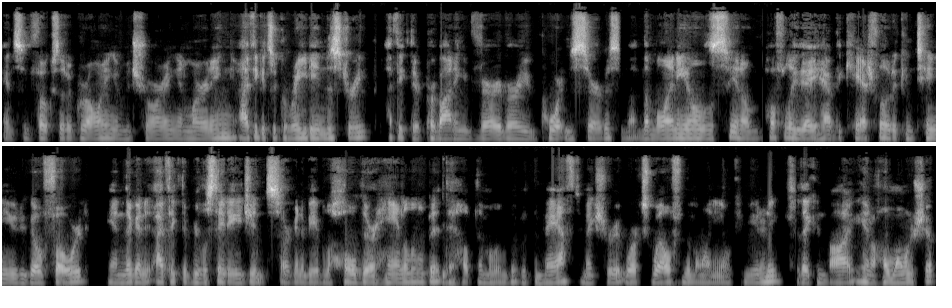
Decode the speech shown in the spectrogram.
and some folks that are growing and maturing and learning. I think it's a great industry. I think they're providing very, very important service. The millennials, you know, hopefully they have the cash flow to continue to go forward. And they're going to, I think the real estate agents are going to be able to hold their hand a little bit to help them a little bit with the math to make sure it works well for the millennial community so they can buy, you know, home ownership,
